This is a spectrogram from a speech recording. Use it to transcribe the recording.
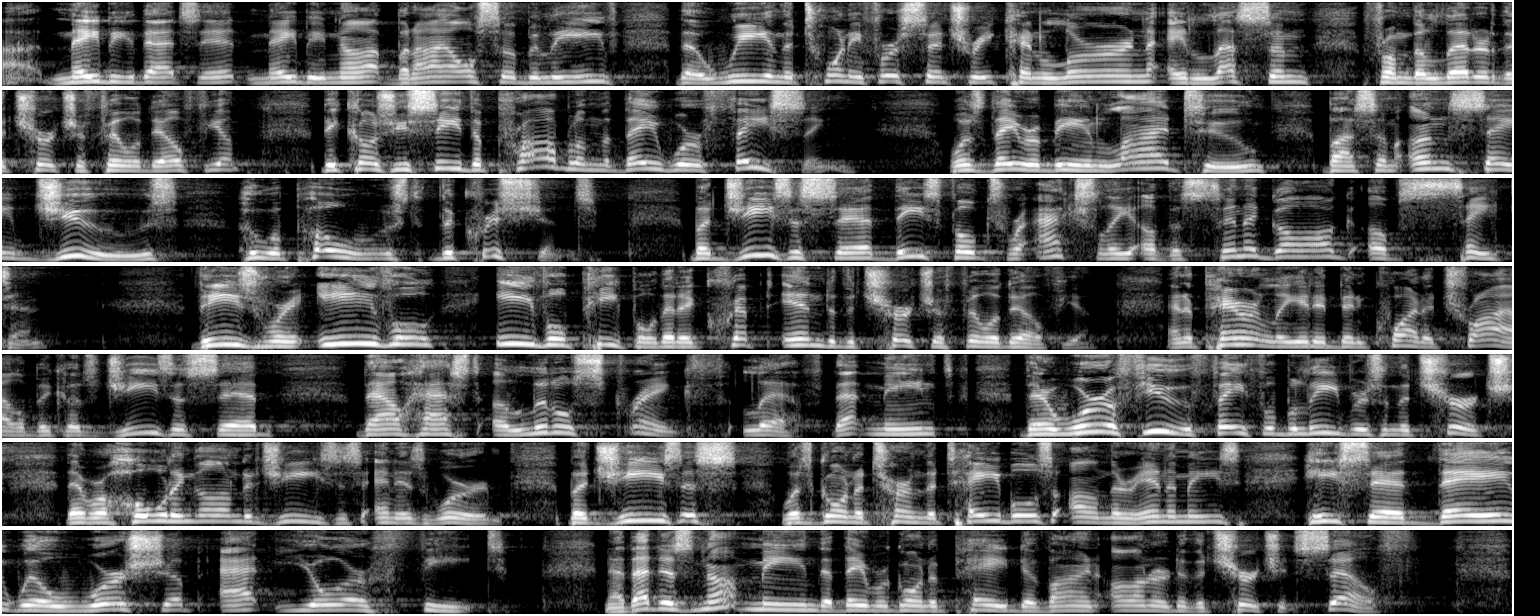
Uh, maybe that's it, maybe not, but I also believe that we in the 21st century can learn a lesson from the letter to the Church of Philadelphia. Because you see, the problem that they were facing was they were being lied to by some unsaved Jews who opposed the Christians. But Jesus said these folks were actually of the synagogue of Satan. These were evil, evil people that had crept into the church of Philadelphia. And apparently it had been quite a trial because Jesus said, Thou hast a little strength left. That means there were a few faithful believers in the church that were holding on to Jesus and His Word. But Jesus was going to turn the tables on their enemies. He said, They will worship at your feet. Now, that does not mean that they were going to pay divine honor to the church itself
